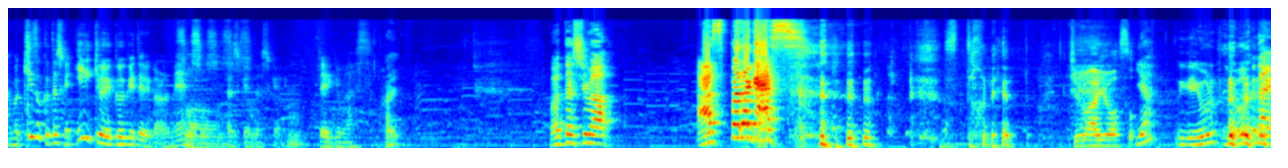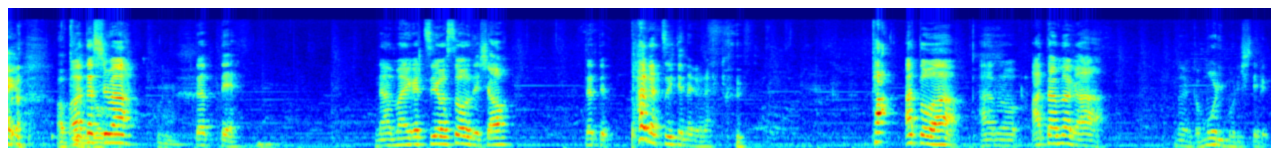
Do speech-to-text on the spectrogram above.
あ、まあ、貴族確かにいい教育受けてるからね。そうそうそう確かに確かに、うん。じゃあいきます。はい。私はアスパラガス。ストレート一番弱そう。いやよよくない 私はうん。だって名前が強そうでしょ？だってパがついてんだから。パあとはあの頭がなんかモリモリしてる。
